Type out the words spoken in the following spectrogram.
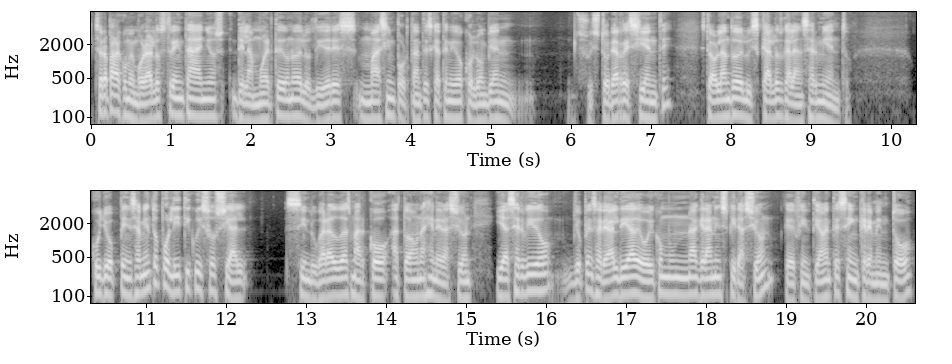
Esto era para conmemorar los 30 años de la muerte de uno de los líderes más importantes que ha tenido Colombia en su historia reciente. Estoy hablando de Luis Carlos Galán Sarmiento, cuyo pensamiento político y social sin lugar a dudas marcó a toda una generación y ha servido, yo pensaría al día de hoy, como una gran inspiración que definitivamente se incrementó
